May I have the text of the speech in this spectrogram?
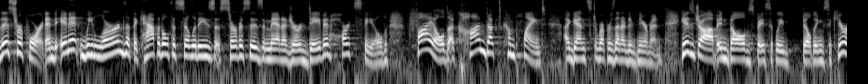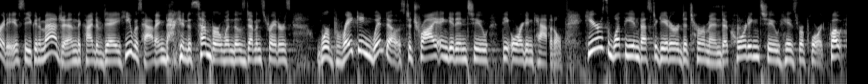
this report. And in it, we learned that the Capitol Facilities Services Manager, David Hartsfield, filed a conduct complaint against Representative Nearman. His job involves basically building security. So you can imagine the kind of day he was having back in December when those demonstrators were breaking windows to try and get into the Oregon Capitol. Here's what the investigator determined according to his report. Quote,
